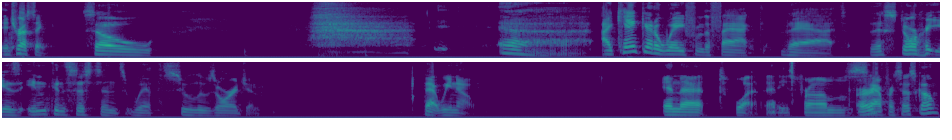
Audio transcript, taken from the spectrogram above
interesting. So, uh, I can't get away from the fact that this story is inconsistent with Sulu's origin that we know. In that, what? That he's from San Francisco?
